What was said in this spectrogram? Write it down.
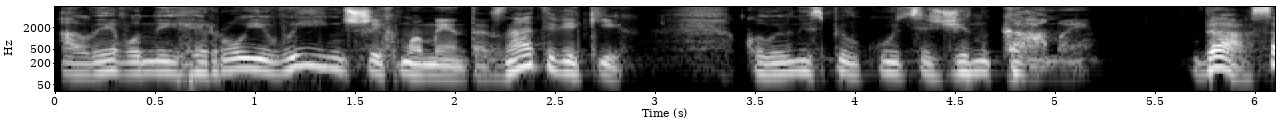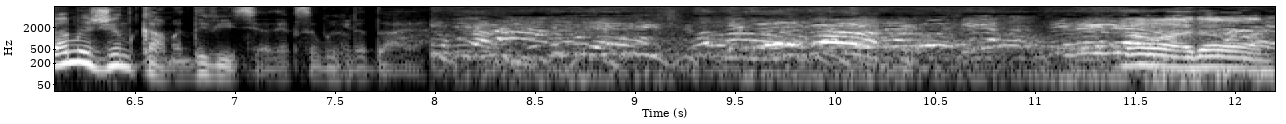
але вони герої в інших моментах. Знаєте в яких? Коли вони спілкуються з жінками. Да, саме з жінками. Дивіться, як це виглядає. Давай, давай.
